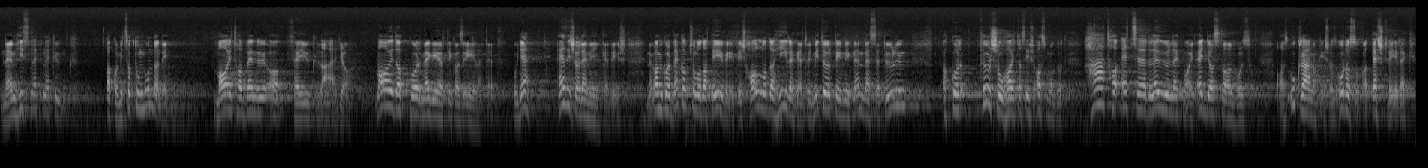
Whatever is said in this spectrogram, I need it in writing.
nem hisznek nekünk, akkor mit szoktunk mondani? Majd, ha benő a fejük lágya, majd akkor megértik az életet. Ugye? Ez is a reménykedés. Meg amikor bekapcsolod a tévét, és hallod a híreket, hogy mi történik nem messze tőlünk, akkor fölsóhajtasz, és azt mondod, hát ha egyszer leülnek majd egy asztalhoz az ukránok és az oroszok, a testvérek,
